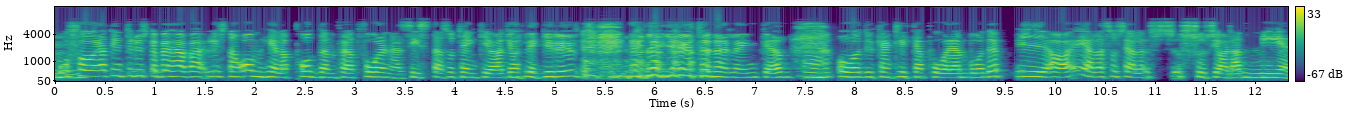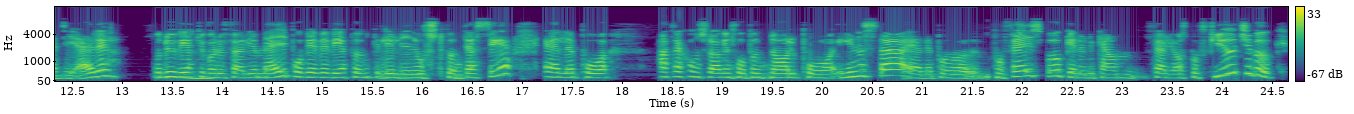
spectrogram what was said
Mm. Och för att inte du ska behöva lyssna om hela podden för att få den här sista så tänker jag att jag lägger ut, jag lägger ut den här länken. Ja. Och du kan klicka på den både i, ja, i alla sociala, so- sociala medier. Och du vet ju Mm. var du följer mig på www.liliost.se eller på Attraktionslagen 2.0 på Insta eller på, på Facebook eller du kan följa oss på Futurebook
